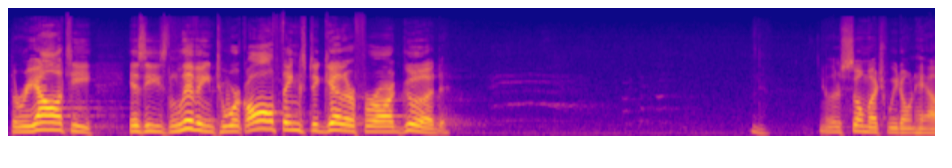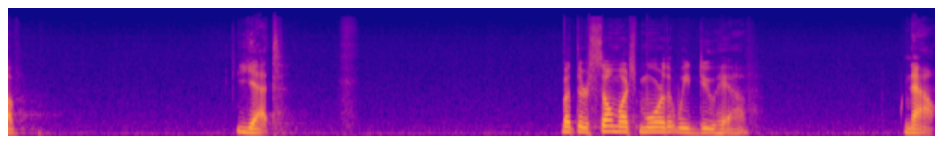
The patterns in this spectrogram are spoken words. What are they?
The reality is he's living to work all things together for our good. Know, there's so much we don't have yet. But there's so much more that we do have. Now,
